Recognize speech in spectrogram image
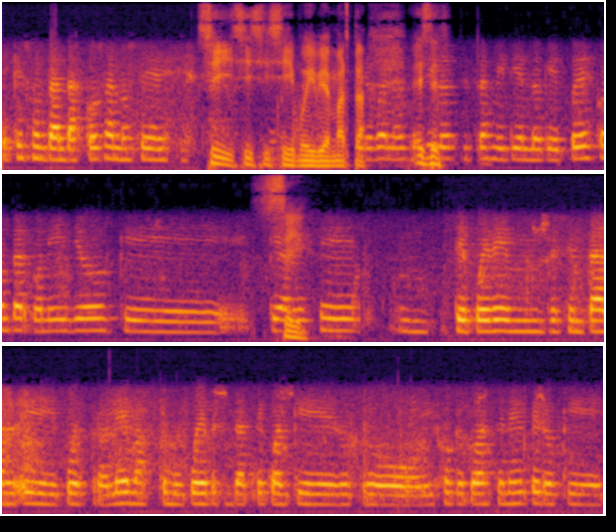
es que son tantas cosas, no sé. Sí, sí, sí, sí, muy bien, Marta. Pero bueno, eso Es sí de- lo estoy transmitiendo, que puedes contar con ellos, que, que Sí. a veces mm, te pueden presentar eh, pues problemas, como puede presentarte cualquier otro hijo que puedas tener, pero que,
